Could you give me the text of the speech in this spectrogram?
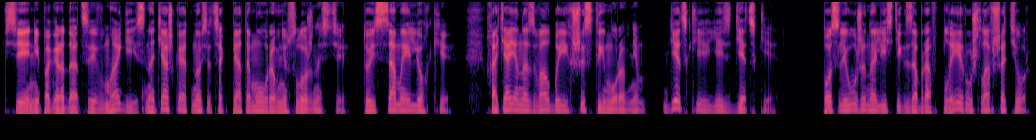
Все они по градации в магии с натяжкой относятся к пятому уровню сложности, то есть самые легкие, хотя я назвал бы их шестым уровнем. Детские есть детские. После ужина Листик, забрав плеер, ушла в шатер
